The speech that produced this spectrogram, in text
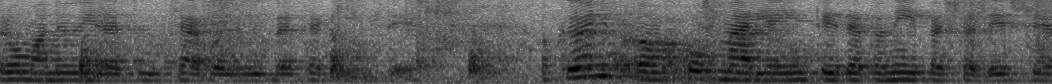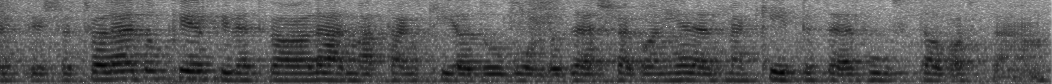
roma nő életútjában nyújt betekintést. A könyv a Koch Mária Intézet a népesedésért és a családokért, illetve a Lármátán kiadó gondozásában jelent meg 2020 tavaszán.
